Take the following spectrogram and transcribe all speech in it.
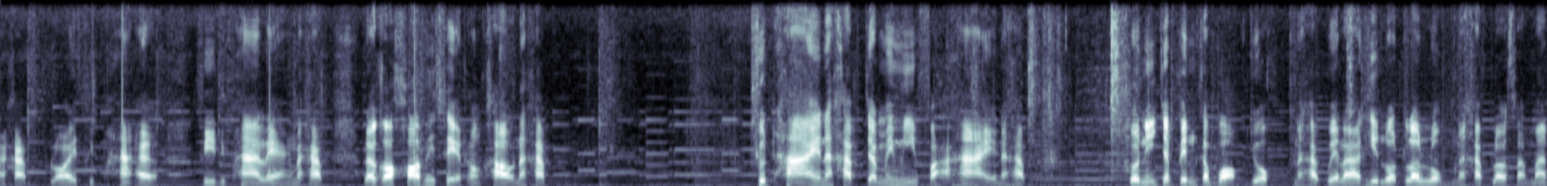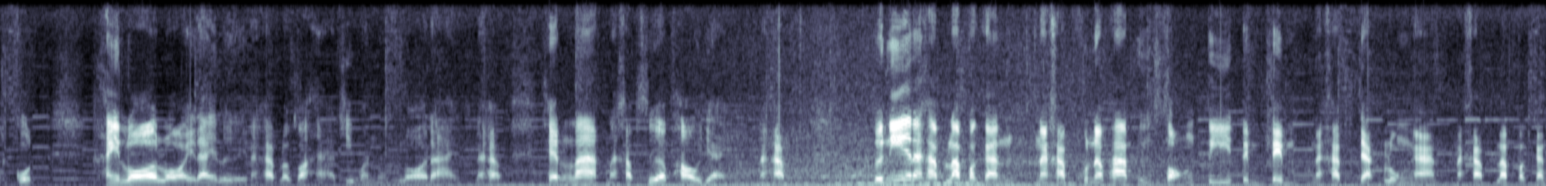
นะครับ115เอ่อ45 แรงนะครับ แล้วก็ข้อพิเศษของเขานะครับ ชุดท้ายนะครับจะไม่มีฝาไฮนะครับ ตัวนี้จะเป็นกระบอกยกนะครับ เวลาที่รถเราหล่มนะครับ เราสามารถกดให้ล้อลอยได้เลยนะครับ แล้วก็หาที่มาหนุนล้อได้นะครับ แขนลากนะครับ เสื้อเพาใหญ่นะครับ ตัวนี้นะครับรับประกันนะครับคุณภาพถึง 2 ปีเต็มๆนะครับ จากโรงงานนะครับ รับประกัน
